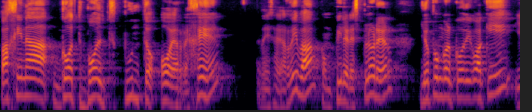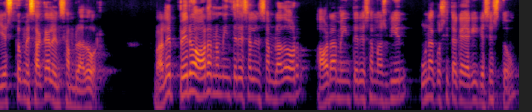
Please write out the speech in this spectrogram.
Página gotbolt.org, tenéis ahí arriba, Compiler Explorer, yo pongo el código aquí y esto me saca el ensamblador. ¿Vale? Pero ahora no me interesa el ensamblador, ahora me interesa más bien una cosita que hay aquí, que es esto.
